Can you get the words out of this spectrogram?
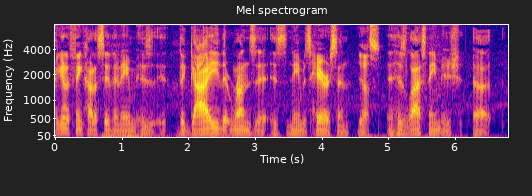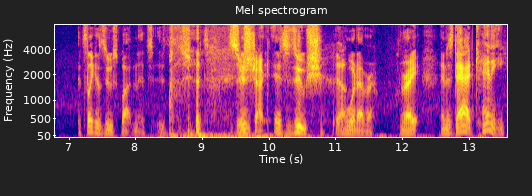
I got to think how to say the name. Is it, the guy that runs it? His name is Harrison, Yes, and his last name is. Uh, it's like a Zeus button. It's it's, it's Zeus it's, check. It's Zeus, Yeah. whatever, right? And his dad Kenny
